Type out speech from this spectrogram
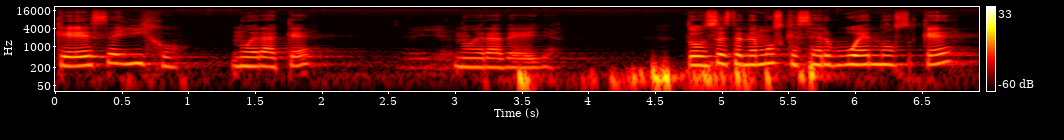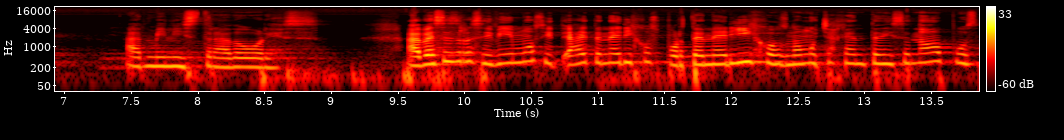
que ese hijo no era qué, no era de ella. Entonces tenemos que ser buenos, ¿qué? Administradores. A veces recibimos y hay tener hijos por tener hijos, ¿no? Mucha gente dice, no, pues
